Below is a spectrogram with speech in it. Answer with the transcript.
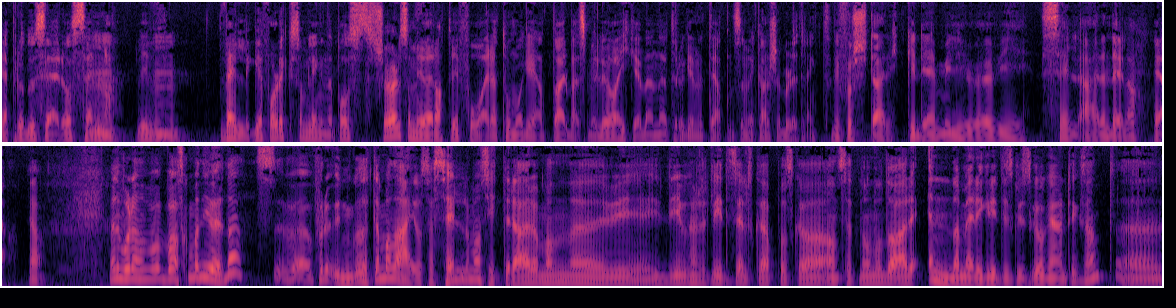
reproduserer oss selv. Mm. Vi mm. velger folk som ligner på oss sjøl, som gjør at vi får et homogent arbeidsmiljø, og ikke den heterogeniteten som vi kanskje burde trengt. Vi forsterker det miljøet vi selv er en del av. Ja. ja. Men hvordan, hva skal man gjøre da, for å unngå dette? Man er jo seg selv, og man sitter der og man uh, driver kanskje et lite selskap og skal ansette noen, og da er det enda mer kritisk hvis det går gærent. ikke sant? Uh,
